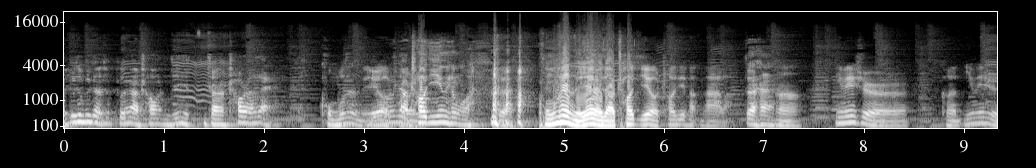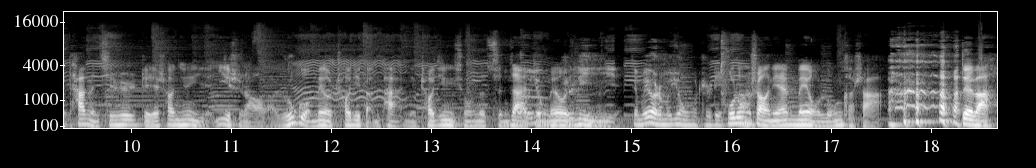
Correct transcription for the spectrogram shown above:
不就不叫不能叫超，你这你叫超人类，恐怖分子也有超超级英雄啊。对，恐怖分子也有叫超级也有超级反派了。对，嗯，因为是可因为是他们其实这些超级英雄也意识到了，如果没有超级反派，你超级英雄的存在就没有意义。，就没有什么用武之地。屠龙啊少年没有龙可杀，对吧？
